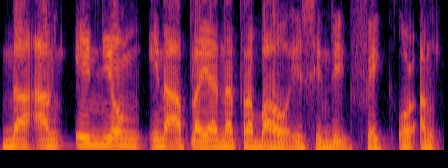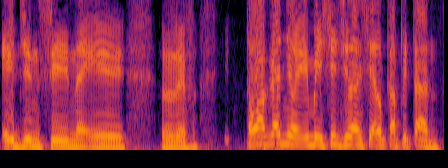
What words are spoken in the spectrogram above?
na ang inyong ina-applyan na trabaho is hindi fake or ang agency na i- ref- tawagan nyo, i-message lang si El Capitan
